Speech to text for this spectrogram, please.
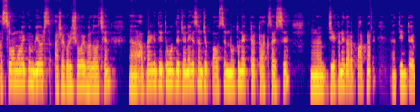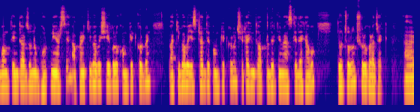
আসসালামু আলাইকুম ভিউয়ার্স, আশা করি সবাই ভালো আছেন। আপনারা কিন্তু ইতিমধ্যে জেনে গেছেন যে পাউসের নতুন একটা টাস্ক আসছে যেখানে তারা পার্টনার তিনটা এবং তিনটার জন্য ভোট নিয়ে আসছে। আপনারা কীভাবে সেগুলো কমপ্লিট করবেন বা কীভাবে স্টার দিয়ে কমপ্লিট করবেন সেটা কিন্তু আপনাদেরকে আমি আজকে দেখাবো। তো চলুন শুরু করা যাক। আর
